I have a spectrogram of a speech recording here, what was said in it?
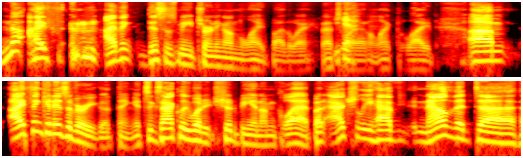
No, I th- I think this is me turning on the light. By the way, that's Yeah. why I don't like the light. Um, I think it is a very good thing. It's exactly what it should be, and I'm glad. But actually, have now that uh,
